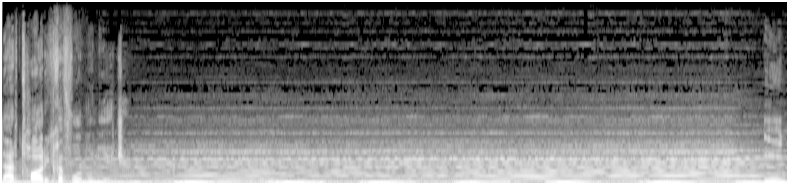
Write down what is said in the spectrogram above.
در تاریخ فرمول یک. این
